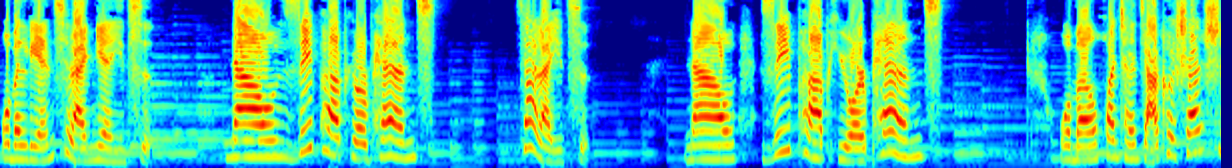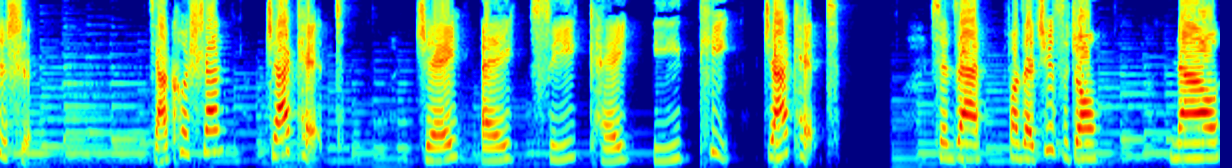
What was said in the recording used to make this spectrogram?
我们连起来念一次。Now zip up your pants。再来一次。Now zip up your pants。我们换成夹克衫试试。夹克衫，jacket，j a c k e t，jacket。现在放在句子中。Now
